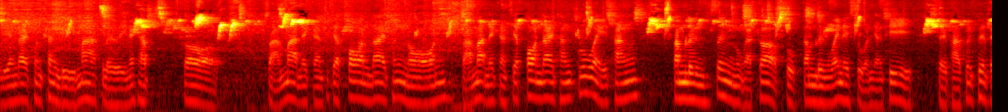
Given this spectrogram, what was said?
เลี้ยงได้ค่อนข้างดีมากเลยนะครับ ก็สามารถในการที่จะป้อนได้ทั้งนอน สามารถในการที่จะป้อนได้ทั้งกล้วยทั้งตำลึง ซึ่งลุงอัดก็ปลูกตำลึงไว้ในสวนอย่างที่เคยพาเพื่อนๆไป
